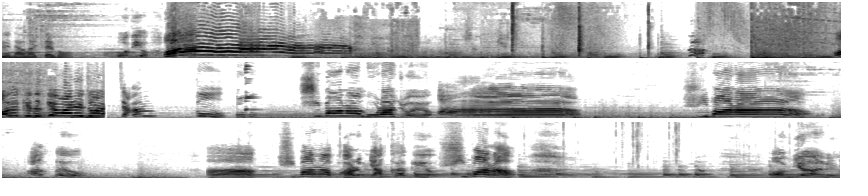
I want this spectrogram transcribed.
바루스 나왔다고. 어디요? 와! 아, 왜 이렇게 늦게 말해줘요? 짬뿌! 시바나 몰아줘요. 아! 시바나! 알았어요. 아, 쉬바나 발음 약하게요? 쉬바나. 아, 미안해요.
